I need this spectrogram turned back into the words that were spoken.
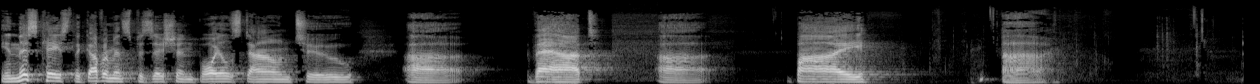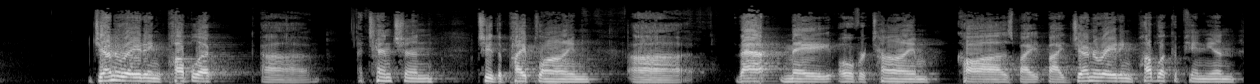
in this case, the government's position boils down to uh, that uh, by uh, generating public uh, attention to the pipeline, that may over time cause, by, by generating public opinion,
